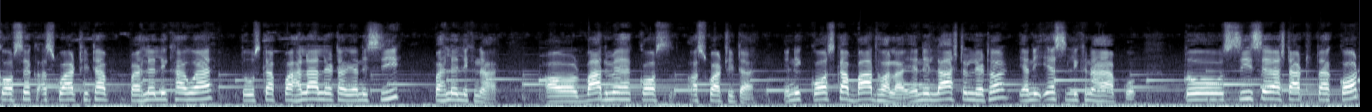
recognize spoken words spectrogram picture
कौशिक स्क्वायर थीटा पहले लिखा हुआ है तो उसका पहला लेटर यानी सी पहले लिखना है। और बाद में है कॉस स्क्वायर थीटा। यानी कॉस का बाद वाला, यानी लास्ट लेटर यानी एस लिखना है आपको। तो सी से स्टार्ट होता है कॉट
